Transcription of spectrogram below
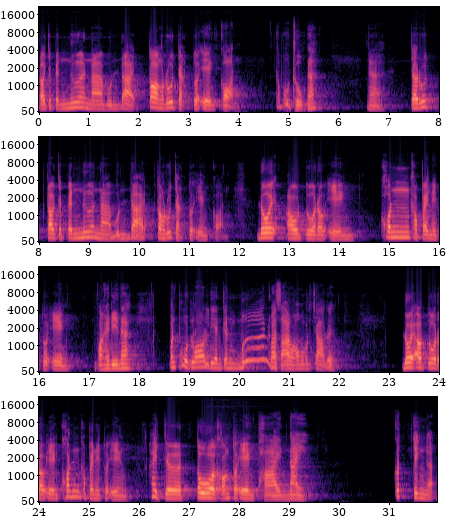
เราจะเป็นเนื้อนาบุญได้ ต้องรู้จักตัวเองก่อนเขาพูดถูกนะนะจะรู้เราจะเป็นเนื้อนาบุญได้ ต้องรู้จักตัวเองก่อน โดยเอาตัวเราเองค้นเข้าไปในตัวเอง ฟังให้ดีนะ มันพูดล้อเลียนกันเหมือนภาษาของพระพุทธเจ้าเลย โดยเอาตัวเราเองค้นเข้าไปในตัวเอง ให้เจอตัวของตัวเองภายใน ก็จริงอะ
